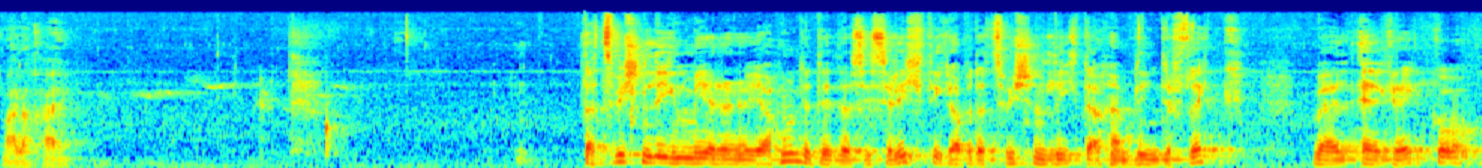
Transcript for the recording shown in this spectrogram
Malerei? Dazwischen liegen mehrere Jahrhunderte, das ist richtig, aber dazwischen liegt auch ein blinder Fleck, weil El Greco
